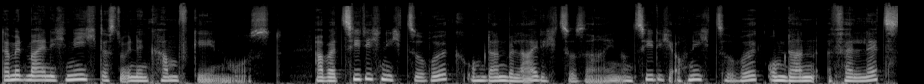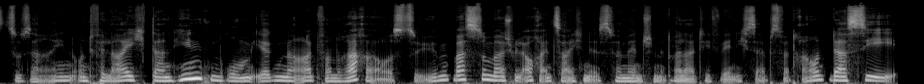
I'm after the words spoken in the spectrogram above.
Damit meine ich nicht, dass du in den Kampf gehen musst. Aber zieh dich nicht zurück, um dann beleidigt zu sein und zieh dich auch nicht zurück, um dann verletzt zu sein und vielleicht dann hintenrum irgendeine Art von Rache auszuüben, was zum Beispiel auch ein Zeichen ist für Menschen mit relativ wenig Selbstvertrauen, dass sie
